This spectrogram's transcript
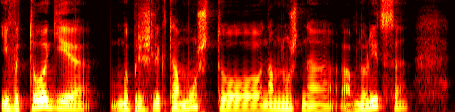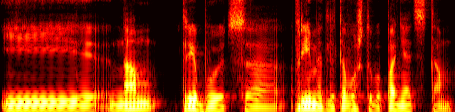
и в итоге мы пришли к тому, что нам нужно обнулиться, и нам требуется время для того, чтобы понять там,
